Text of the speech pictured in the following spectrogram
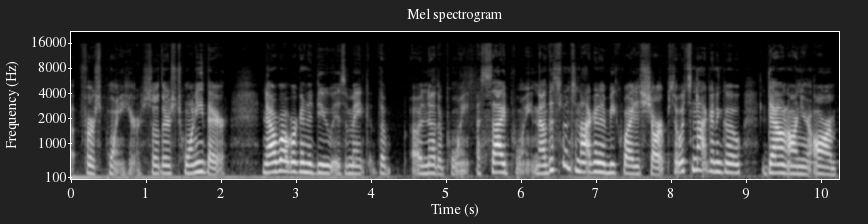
uh, first point here. So there's 20 there. Now what we're going to do is make the another point, a side point. Now this one's not going to be quite as sharp, so it's not going to go down on your arm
